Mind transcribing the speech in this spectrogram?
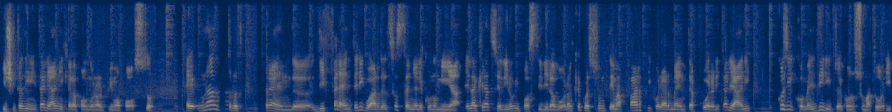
i cittadini italiani che la pongono al primo posto. E un altro trend differente riguarda il sostegno all'economia e la creazione di nuovi posti di lavoro. Anche questo è un tema particolarmente a cuore agli italiani, così come il diritto ai consumatori.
